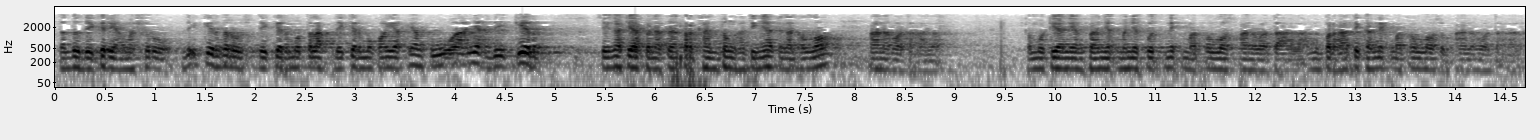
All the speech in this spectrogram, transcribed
Tentu zikir yang masyru, zikir terus, zikir mutlak, zikir muqayyad, yang banyak zikir sehingga dia benar-benar tergantung hatinya dengan Allah Subhanahu wa taala. Kemudian yang banyak menyebut nikmat Allah Subhanahu wa taala, memperhatikan nikmat Allah Subhanahu wa taala.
